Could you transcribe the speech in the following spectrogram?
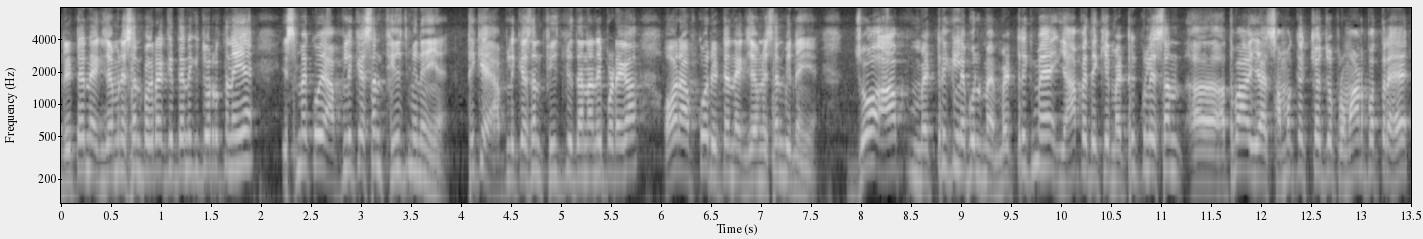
रिटर्न एग्जामिनेशन वगैरह की देने की ज़रूरत नहीं है। इसमें कोई एप्लीकेशन फ़ीस भी नहीं है। ठीक है? एप्लीकेशन फ़ीस भी देना नहीं पड़ेगा और आपको रिटर्न एग्जामिनेशन भी नहीं है। जो आप मेट्रिक लेवल में मेट्रिक में यहाँ पे देखिए मेट्रिकुलेशन अथवा या समकक्ष जो प्रमाण पत्र है,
